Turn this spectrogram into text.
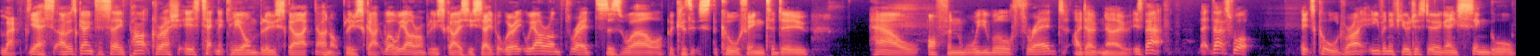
lacks. Yes, I was going to say Park Rush is technically on Blue Sky. No, not Blue Sky. Well, we are on Blue Sky, as you say, but we're we are on Threads as well because it's the cool thing to do. How often we will thread, I don't know. Is that that- that's what it's called, right? Even if you're just doing a single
